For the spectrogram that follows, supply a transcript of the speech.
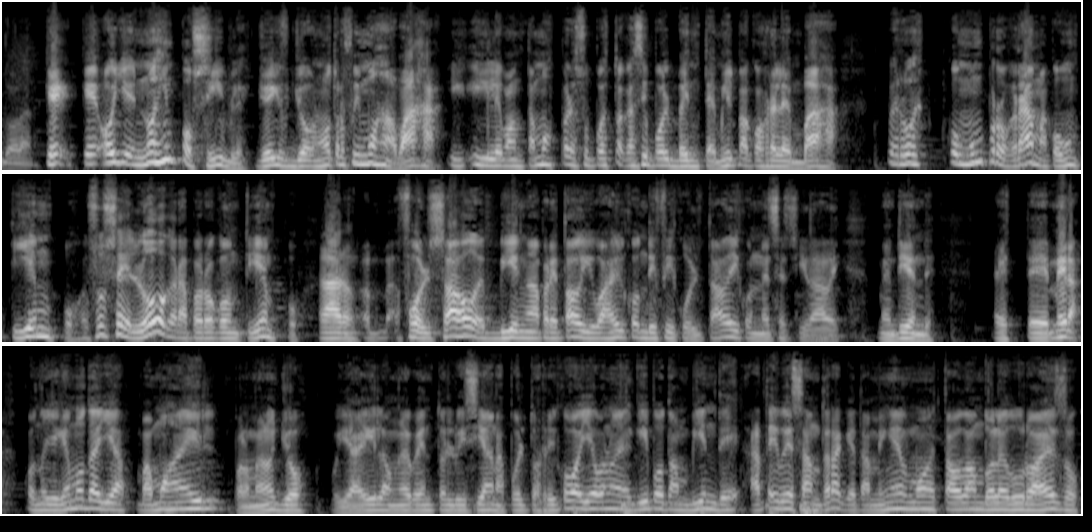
dólares. Que, que, oye, no es imposible. Yo, yo, nosotros fuimos a baja y, y levantamos presupuesto casi por 20 mil para correr en baja. Pero es con un programa, con un tiempo. Eso se logra, pero con tiempo. Claro. Forzado es bien apretado y vas a ir con dificultades y con necesidades. ¿Me entiendes? Este, mira, cuando lleguemos de allá, vamos a ir, por lo menos yo, voy a ir a un evento en Luisiana. Puerto Rico va a llevar un equipo también de ATV Sandra, que también hemos estado dándole duro a eso.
